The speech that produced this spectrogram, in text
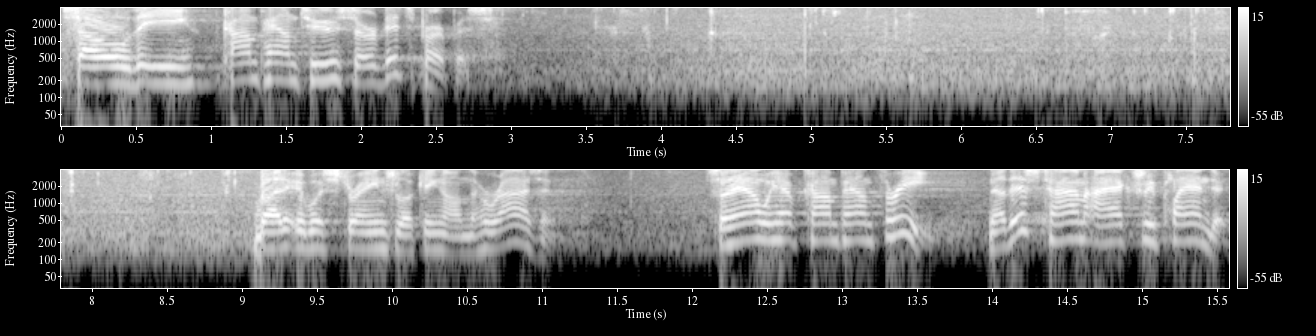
So the compound 2 served its purpose. But it was strange looking on the horizon. So now we have compound 3. Now this time I actually planned it.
